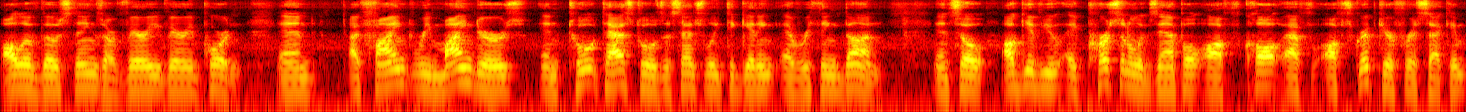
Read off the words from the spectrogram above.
All of those things are very, very important. And I find reminders and tool, task tools essentially to getting everything done. And so I'll give you a personal example off call off, off script here for a second,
